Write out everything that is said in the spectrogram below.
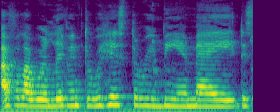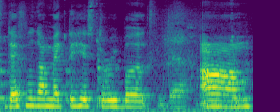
I feel like we're living through history being made. This is definitely gonna make the history books. Um,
